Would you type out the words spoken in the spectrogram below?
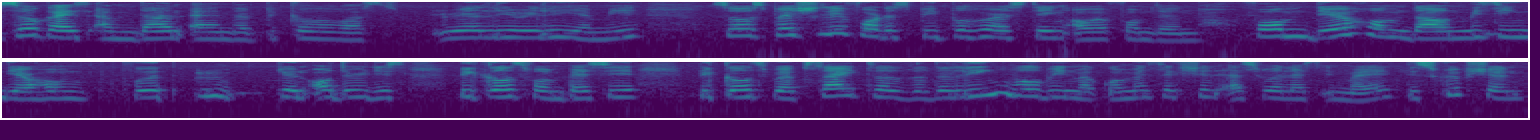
So guys i'm done and the pickle was really really yummy. So especially for those people who are staying away from them from their hometown missing their home food can order these pickles from Becky's Pickles website. So the, the, link will be in my comment section as well as in my description.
